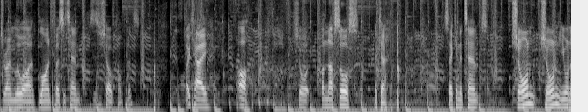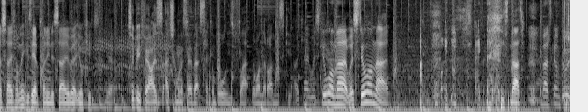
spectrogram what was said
Jerome Luai, blind first attempt. Is this a show of confidence? Okay. Oh, short. Not enough sauce. Okay. Second attempt. Sean, Sean, you want to say something? Because he had plenty to say about your kicks. Yeah. To be fair, I just actually want to say that second ball is flat, the one that I missed kick. Okay, we're still on that. We're still on that. He's nuts. That's come good.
